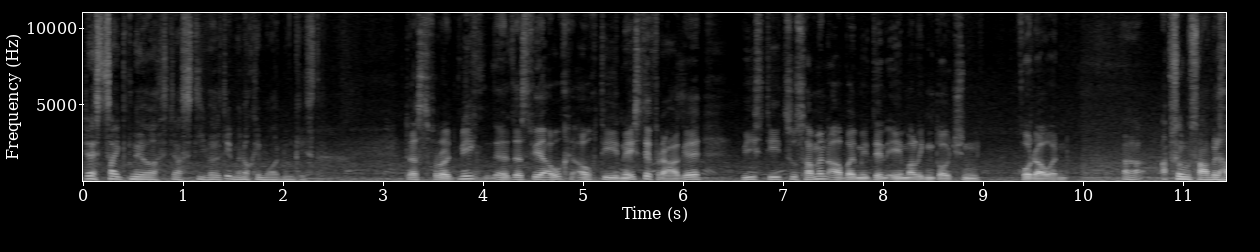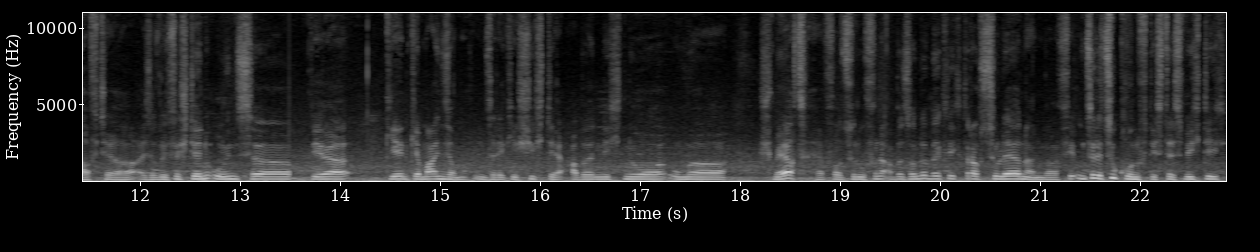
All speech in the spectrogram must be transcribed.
das zeigt mir, dass die Welt immer noch in Ordnung ist. Das freut mich. Das wäre auch, auch die nächste Frage. Wie ist die Zusammenarbeit mit den ehemaligen deutschen Chodauern? Äh, absolut fabelhaft. Also wir verstehen uns, äh, wir gehen gemeinsam unsere Geschichte, aber nicht nur um äh, Schmerz hervorzurufen, aber sondern wirklich daraus zu lernen. Weil für unsere Zukunft ist es wichtig,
